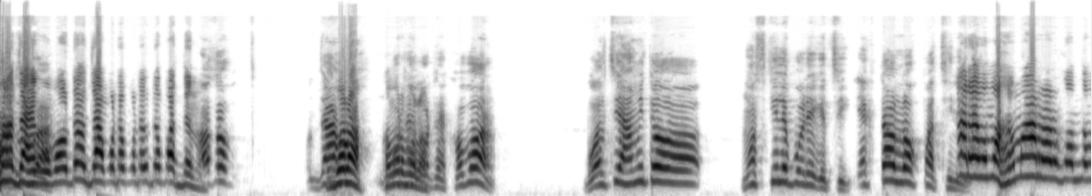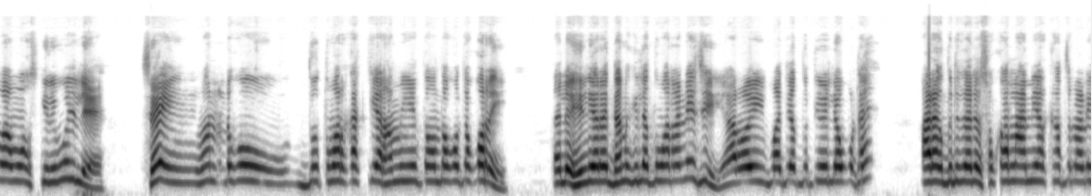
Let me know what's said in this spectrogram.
হ্যাঁ যাই বাবা ওটা যা পটা পটা ওটা বাদ দেন বলো খবর বলো। খবর? বলছি আমি তো মুশকিলে পড়ে গেছি একটাও লোক পাচ্ছি না। আরে বাবা আমার আর কোন তোমার মুশকিল বুঝলে? সেই মানে তোমার কাকি আর আমি তো কত করে। তাহলে হিলিয়ার ধান গিলা তোমার আনিয়েছি আর ওই বাজার দুটি হইলে উঠে আর এক দুটি তাহলে সকালে আনি আর কাঁচড়ানি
